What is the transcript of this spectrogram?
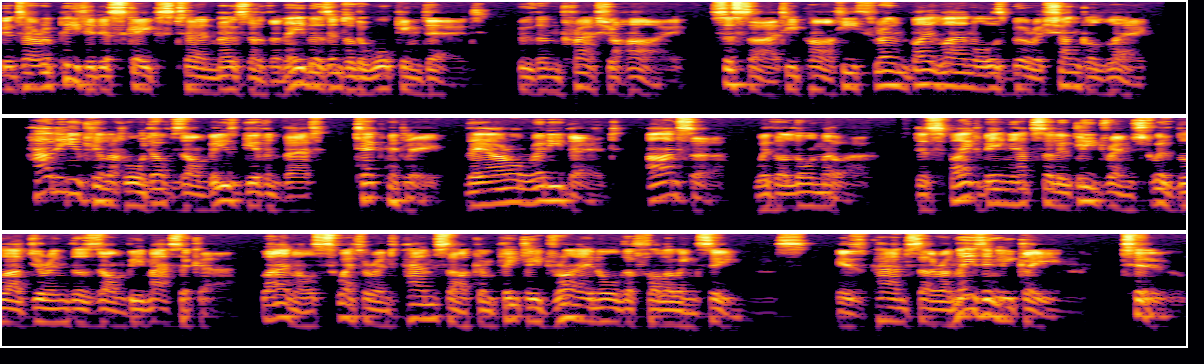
but her repeated escapes turn most of the neighbors into the walking dead, who then crash a high society party thrown by Lionel's boorish uncle Les. How do you kill a horde of zombies given that, technically, they are already dead? Answer with a lawnmower. Despite being absolutely drenched with blood during the zombie massacre, Lionel's sweater and pants are completely dry in all the following scenes. His pants are amazingly clean. 2.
